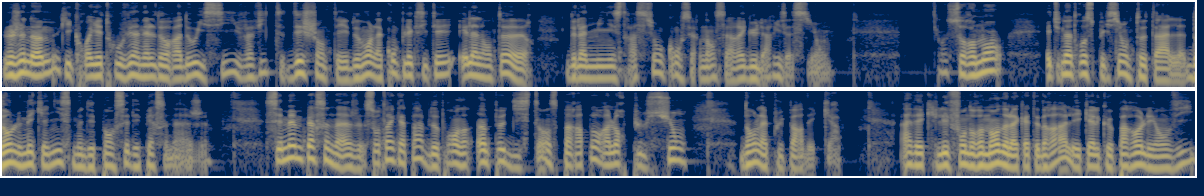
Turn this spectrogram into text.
Le jeune homme, qui croyait trouver un Eldorado ici, va vite déchanter devant la complexité et la lenteur de l'administration concernant sa régularisation. Ce roman est une introspection totale dans le mécanisme des pensées des personnages. Ces mêmes personnages sont incapables de prendre un peu de distance par rapport à leurs pulsions dans la plupart des cas. Avec l'effondrement de la cathédrale et quelques paroles et envies,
